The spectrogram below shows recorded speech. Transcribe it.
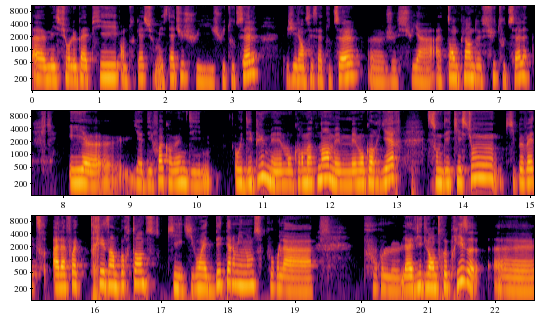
mais sur le papier, en tout cas sur mes statuts, je suis, je suis toute seule. J'ai lancé ça toute seule. je suis à, temps plein dessus toute seule. Et il y a des fois quand même des... Au début, même encore maintenant, mais même encore hier, sont des questions qui peuvent être à la fois très importantes, qui, qui vont être déterminantes pour la, pour la vie de l'entreprise. Euh,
